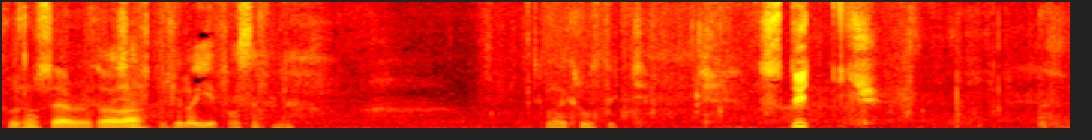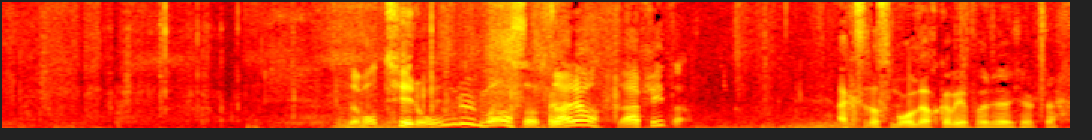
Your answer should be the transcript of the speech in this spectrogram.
Hvordan ser det ut her, da? gi fyller IFA, selvfølgelig. Det er kronstykk. Stykk. Det var trang lomme, altså. Der, ja. Det er fint, det. Ekstra småljakka vi får kjørt seg.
